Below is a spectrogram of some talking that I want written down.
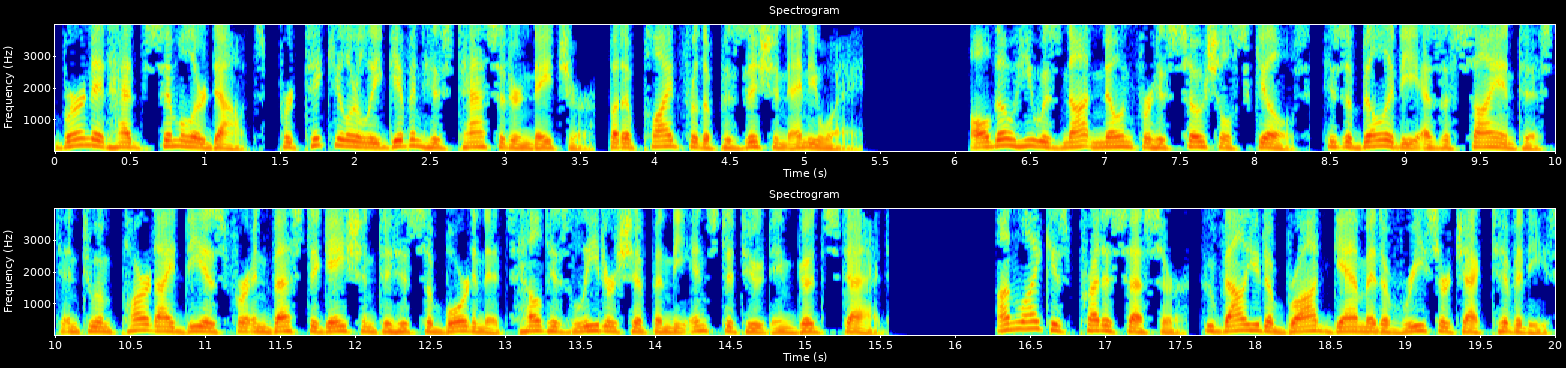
Burnet had similar doubts, particularly given his taciturn nature, but applied for the position anyway. Although he was not known for his social skills, his ability as a scientist and to impart ideas for investigation to his subordinates held his leadership and the institute in good stead. Unlike his predecessor, who valued a broad gamut of research activities,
